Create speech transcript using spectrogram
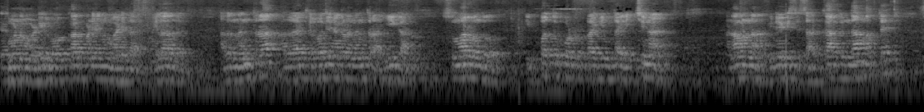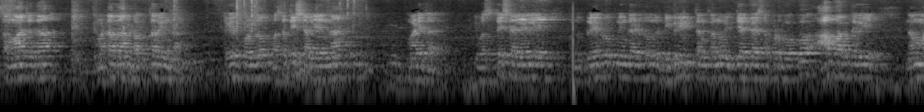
ನಿರ್ಮಾಣ ಮಾಡಿ ಲೋಕಾರ್ಪಣೆಯನ್ನು ಮಾಡಿದ್ದಾರೆ, ಮೈಲಾರದಲ್ಲಿ. ಅದರ ನಂತರ, ಅದರ ಕೆಲವು ದಿನಗಳ ನಂತರ ಈಗ ಸುಮಾರು ಒಂದು ಇಪ್ಪತ್ತು ಕೋಟಿ ರೂಪಾಯಿಗಿಂತ ಹೆಚ್ಚಿನ ಹಣವನ್ನು ವಿನಿಯೋಗಿಸಿ ಸರ್ಕಾರದಿಂದ ಮತ್ತು ಸಮಾಜದ ಮಠದ ಭಕ್ತರಿಂದ ತೆಗೆದುಕೊಂಡು ವಸತಿ ಶಾಲೆಯನ್ನು ಮಾಡಿದ್ದಾರೆ. ಈ ವಸತಿ ಶಾಲೆಯಲ್ಲಿ ಒಂದು ಪ್ಲೇ ಗ್ರೂಪ್ನಿಂದ ಹಿಡಿದು ಒಂದು ಡಿಗ್ರಿ ತನಕನೂ ವಿದ್ಯಾಭ್ಯಾಸ ಪಡಬೇಕು ಆ ಭಾಗದಲ್ಲಿ ನಮ್ಮ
